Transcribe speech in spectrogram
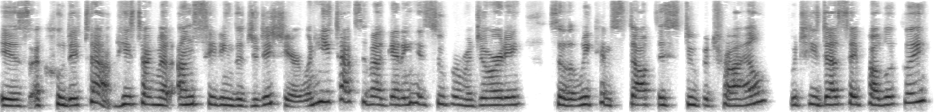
is a coup d'etat. He's talking about unseating the judiciary. When he talks about getting his supermajority so that we can stop this stupid trial, which he does say publicly,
